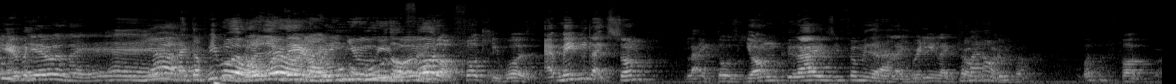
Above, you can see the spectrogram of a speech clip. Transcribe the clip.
do you everybody else was like, hey, Yeah, Yeah, like the people that were there, there were like, already who, knew who he the was. Who fuck? the fuck he was? And maybe like some, like those young guys, you feel me, that Yeah, are like really like The minority, bro. What the fuck, bro?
